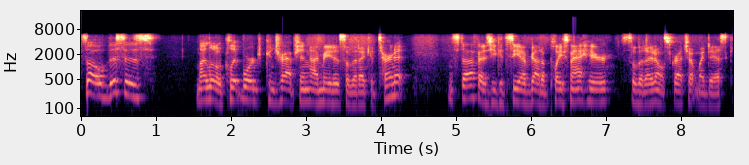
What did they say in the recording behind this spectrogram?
So this is my little clipboard contraption. I made it so that I could turn it and stuff. As you can see, I've got a placemat here so that I don't scratch up my desk.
